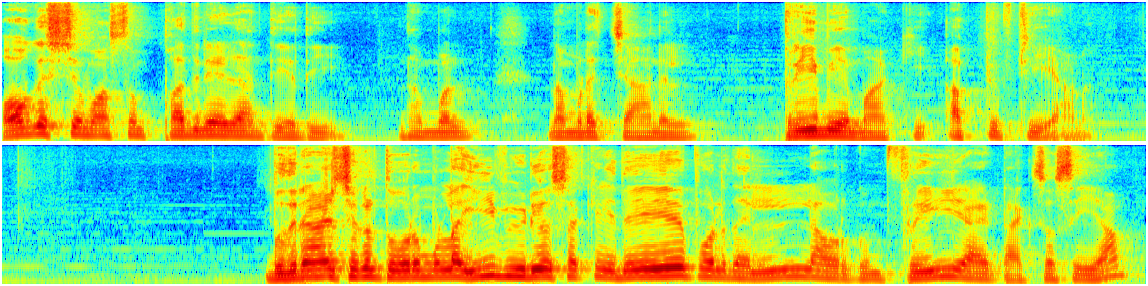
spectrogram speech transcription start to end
ഓഗസ്റ്റ് മാസം പതിനേഴാം തീയതി നമ്മൾ നമ്മുടെ ചാനൽ പ്രീമിയമാക്കി അപ്ലിഫ്റ്റ് ചെയ്യാണ്. ബുധനാഴ്ചകൾ തോറുമുള്ള ഈ വീഡിയോസൊക്കെ ഇതേപോലെ തന്നെ എല്ലാവർക്കും ഫ്രീ ആയിട്ട് ആക്സസ് ചെയ്യാം.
